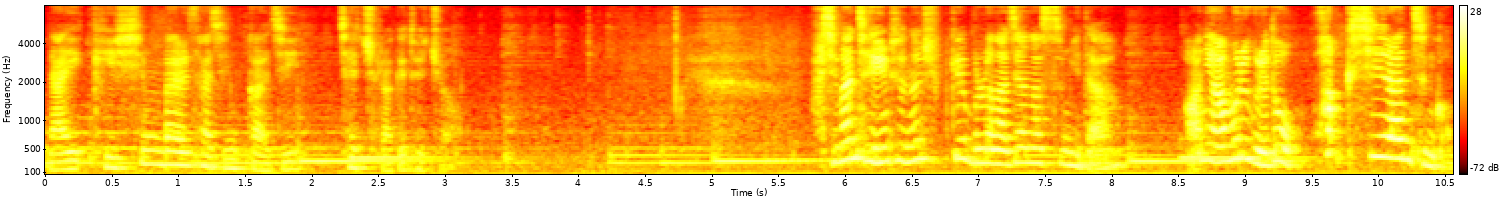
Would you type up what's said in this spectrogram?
나이키 신발 사진까지 제출하게 되죠. 하지만 제임스는 쉽게 물러나지 않았습니다. 아니 아무리 그래도 확실한 증거,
